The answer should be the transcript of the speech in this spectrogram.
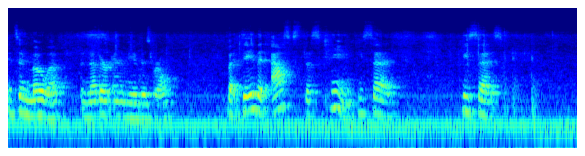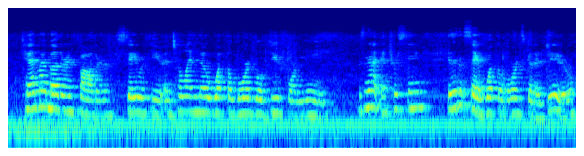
It's in Moab, another enemy of Israel. But David asks this king, he said, he says, Can my mother and father stay with you until I know what the Lord will do for me? Isn't that interesting? He doesn't say what the Lord's going to do.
